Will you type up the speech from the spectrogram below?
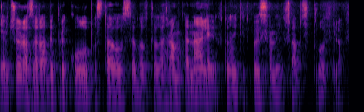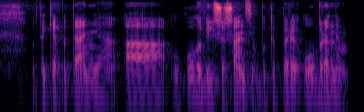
Я вчора заради приколу поставив у себе в телеграм-каналі, хто не підписаний в шапці профілю. От таке питання: а у кого більше шансів бути переобраним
